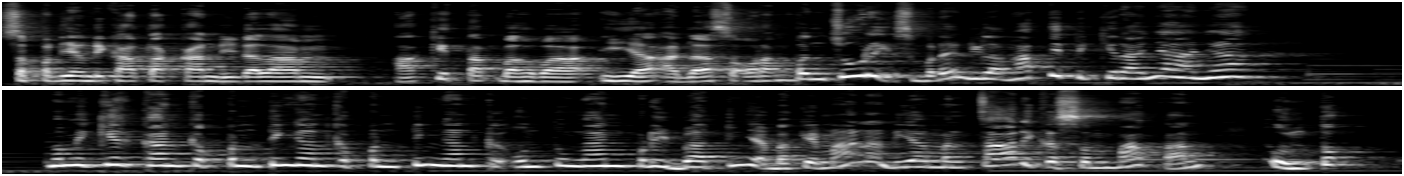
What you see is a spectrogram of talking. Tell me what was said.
seperti yang dikatakan di dalam Alkitab bahwa ia adalah seorang pencuri. Sebenarnya di dalam hati pikirannya hanya memikirkan kepentingan-kepentingan keuntungan pribadinya bagaimana dia mencari kesempatan untuk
